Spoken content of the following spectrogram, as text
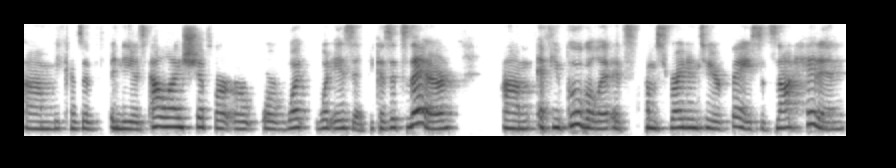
um, because of india's allyship or, or or what what is it? Because it's there um, if you google it it comes right into your face. It's not hidden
